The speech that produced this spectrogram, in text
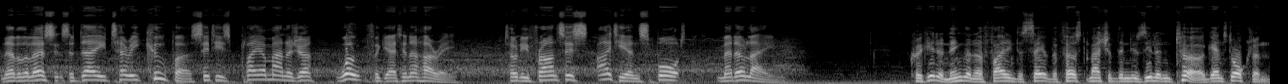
Nevertheless, it's a day Terry Cooper, City's player-manager, won't forget in a hurry. Tony Francis, ITN Sport, Meadow Lane. Cricket and England are fighting to save the first match of the New Zealand tour against Auckland.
